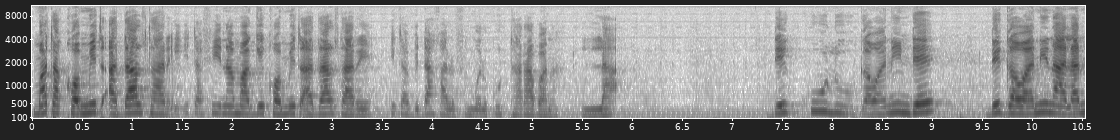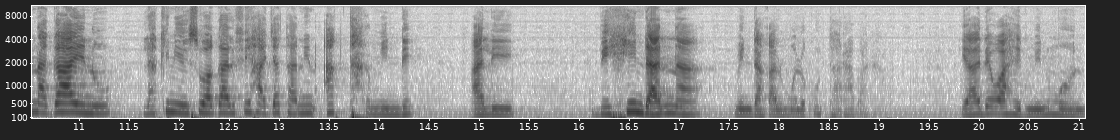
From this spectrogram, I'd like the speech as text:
mata commit adultery ita fina magi commit adultery ita bidakal fimol ku tarabana la. De kulu gawanin de de gawanin ala na gainu lakini yesu agal fi hajatanin aktar min de ali bihindanna min dakal mulku tarabana ya de wahid min mon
